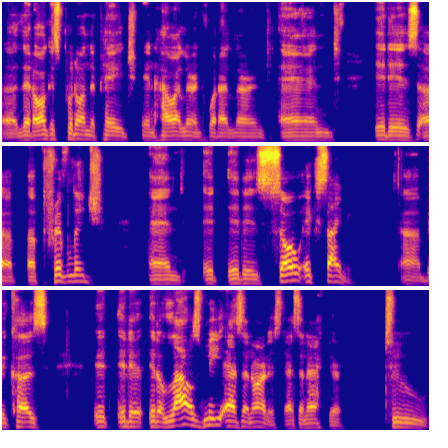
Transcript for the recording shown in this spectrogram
uh, that August put on the page in How I Learned What I Learned, and it is a, a privilege, and it it is so exciting uh, because it it it allows me as an artist, as an actor, to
